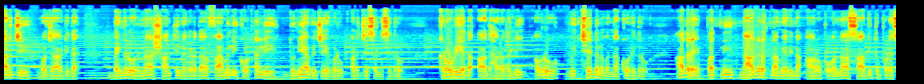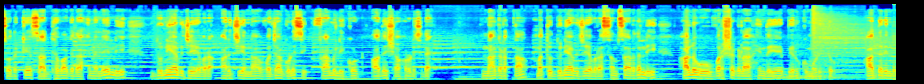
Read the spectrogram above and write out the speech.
ಅರ್ಜಿ ವಜಾ ಆಗಿದೆ. ಬೆಂಗಳೂರಿನ ಶಾಂತಿನಗರದ ಫ್ಯಾಮಿಲಿ ಕೋರ್ಟ್ನಲ್ಲಿ ದುನಿಯಾ ವಿಜಯ್ ಅವರು ಅರ್ಜಿ ಸಲ್ಲಿಸಿದರು. ಕ್ರೌರ್ಯದ ಆಧಾರದಲ್ಲಿ ಅವರು ವಿಚ್ಛೇದನವನ್ನು ಕೋರಿದರು. ಆದರೆ ಪತ್ನಿ ನಾಗರತ್ನ ಮೇಲಿನ ಆರೋಪವನ್ನು ಸಾಬೀತುಪಡಿಸೋದಕ್ಕೆ ಸಾಧ್ಯವಾಗದ ಹಿನ್ನೆಲೆಯಲ್ಲಿ ದುನಿಯಾ ವಿಜಯ್ ಅವರ ಅರ್ಜಿಯನ್ನು ವಜಾಗೊಳಿಸಿ ಫ್ಯಾಮಿಲಿ ಕೋರ್ಟ್ ಆದೇಶ ಹೊರಡಿಸಿದೆ. ನಾಗರತ್ನ ಮತ್ತು ದುನಿಯಾ ವಿಜಯ್ ಅವರ ಸಂಸಾರದಲ್ಲಿ ಹಲವು ವರ್ಷಗಳ ಹಿಂದೆಯೇ ಬಿರುಕು ಮೂಡಿತ್ತು. ಆದ್ದರಿಂದ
